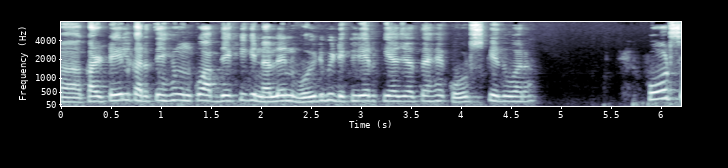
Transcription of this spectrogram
कर्टेल करते हैं, उनको आप देखिए कि नल एंड वॉइड भी डिक्लेयर किया जाता है कोर्ट्स के द्वारा। फोर्थ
